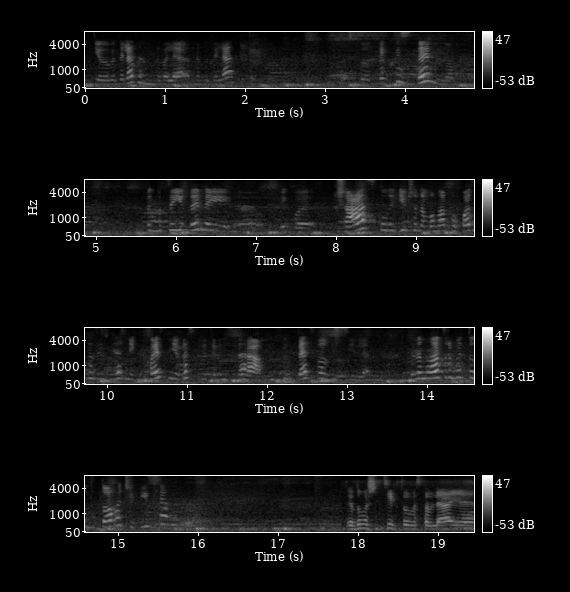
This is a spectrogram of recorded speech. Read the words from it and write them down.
діло, видаляти, не видаляти, не видаляти. Тобто, просто якось дивно. Би це єдиний е, якби, час, коли дівчина могла пофоткати з нижньої пісні і виставити в інстаграм. Де своє весілля? Ти не могла зробити то до того чи після? Я думаю, що ті, хто виставляє,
